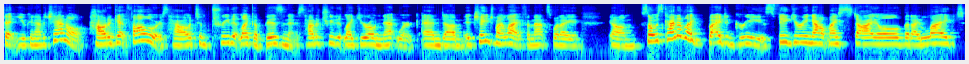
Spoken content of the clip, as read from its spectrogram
that you can have a channel, how to get followers, how to treat it like a business, how to treat it like your own network. And um, it changed my life. And that's what I, um, so it was kind of like by degrees, figuring out my style that I liked,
